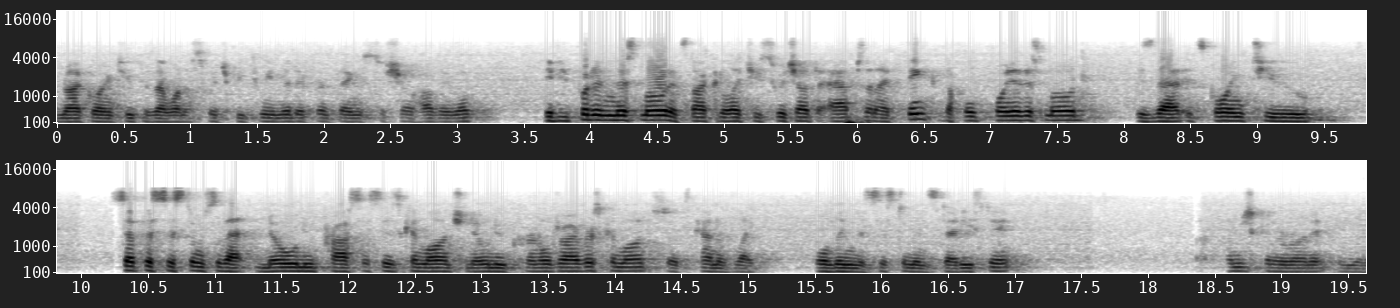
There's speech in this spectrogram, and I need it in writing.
I'm not going to because I want to switch between the different things to show how they look. If you put it in this mode, it's not going to let you switch out to apps. And I think the whole point of this mode is that it's going to set the system so that no new processes can launch, no new kernel drivers can launch. So it's kind of like holding the system in steady state. I'm just going to run it in the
